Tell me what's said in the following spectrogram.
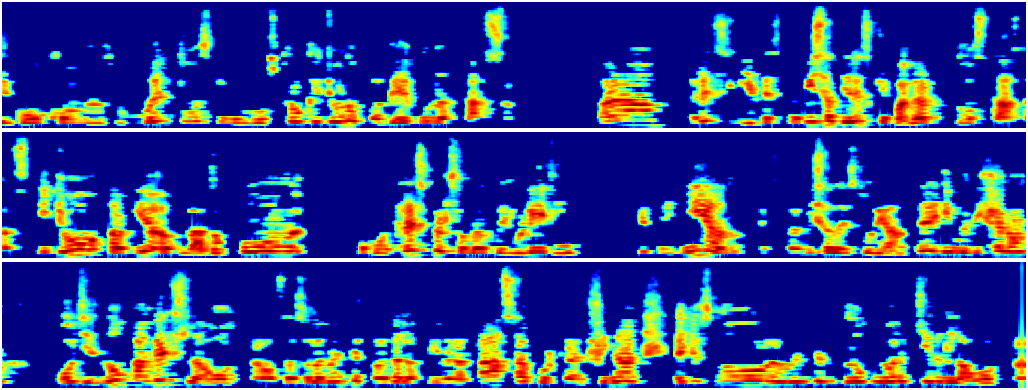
llegó con los documentos y me mostró que yo no pagué una tasa. Para recibir esta visa tienes que pagar dos tasas. Y yo había hablado con como tres personas de Living que tenían esta visa de estudiante y me dijeron, oye, no pagues la otra, o sea, solamente paga la primera tasa porque al final ellos no realmente no, requieren la otra.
